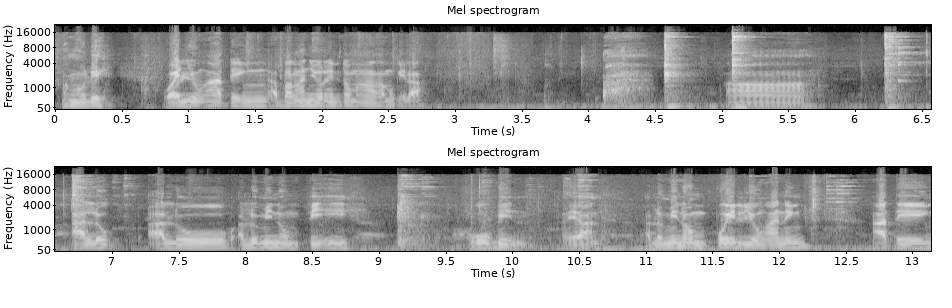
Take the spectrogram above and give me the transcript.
Panghuli while yung ating abangan nyo rin to mga kamukil ah. Ah alu alu aluminum PE wubin ayan. Aluminum foil yung aning ating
